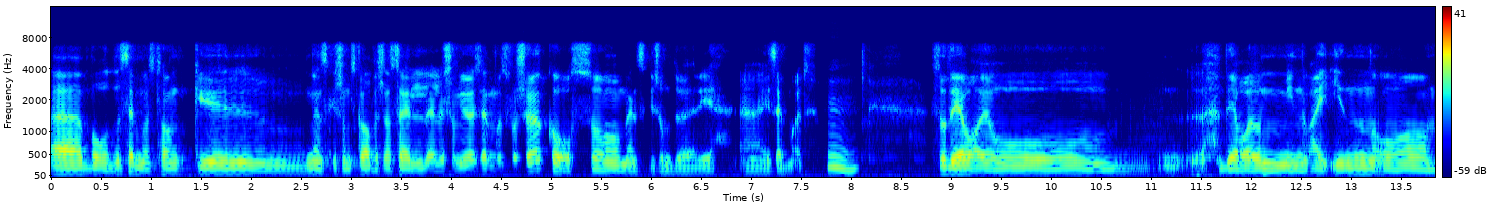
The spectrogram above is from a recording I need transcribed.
uh, både selvmordstanker, mennesker som skader seg selv eller som gjør selvmordsforsøk, og også mennesker som dør i, i selvmord. Mm. Så det var jo Det var jo min vei inn. og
